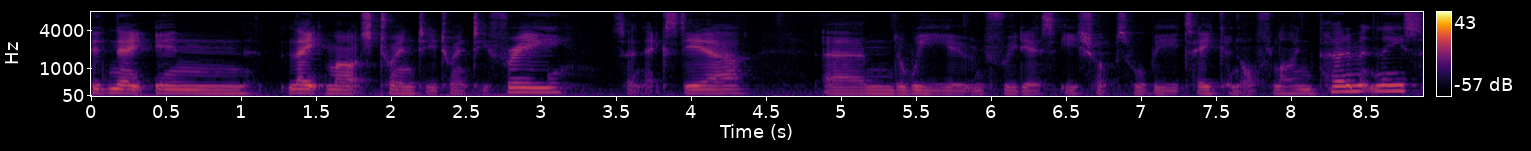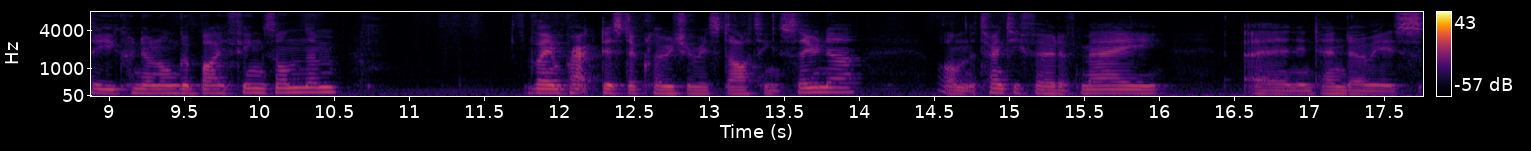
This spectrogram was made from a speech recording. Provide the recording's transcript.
in, in late March 2023, so next year, um, the Wii U and 3DS eShops will be taken offline permanently, so you can no longer buy things on them. Though in practice, the closure is starting sooner. On the 23rd of May, uh, Nintendo is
